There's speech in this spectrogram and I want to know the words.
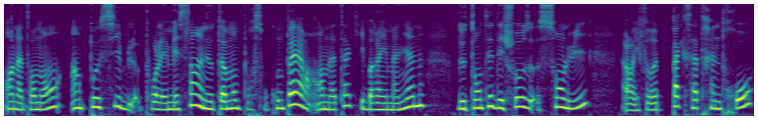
En attendant, impossible pour les Messins, et notamment pour son compère en attaque, Ibrahim Anian, de tenter des choses sans lui. Alors il faudrait pas que ça traîne trop.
